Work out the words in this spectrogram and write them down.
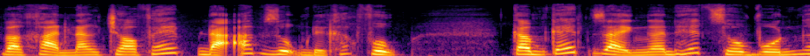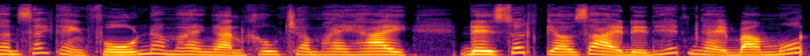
và khả năng cho phép đã áp dụng để khắc phục cam kết giải ngân hết số vốn ngân sách thành phố năm 2022, đề xuất kéo dài đến hết ngày 31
